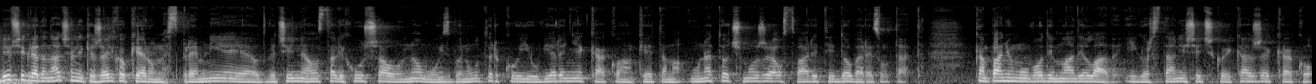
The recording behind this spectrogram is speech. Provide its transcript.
Bivši gradonačelnik Željko Kerum spremnije je od većine ostalih ušao u novu izbornu utrku i uvjeren je kako anketama unatoč može ostvariti dobar rezultat. Kampanju mu vodi mladi lav Igor Stanišić koji kaže kako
